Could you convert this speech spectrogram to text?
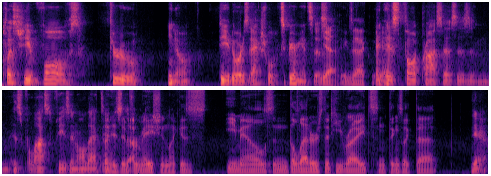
Plus, she evolves through, you know, Theodore's actual experiences. Yeah, exactly. And yeah. his thought processes and his philosophies and all that type and his information, like his emails and the letters that he writes and things like that. Yeah.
